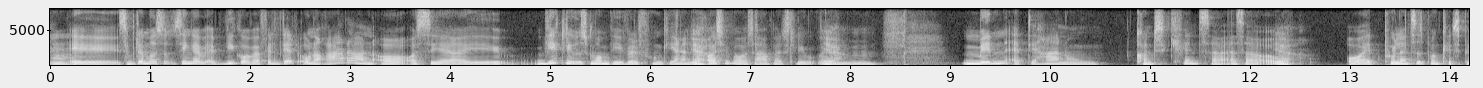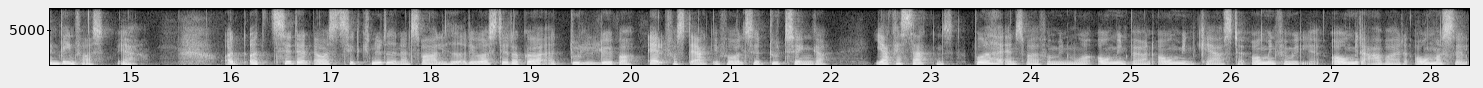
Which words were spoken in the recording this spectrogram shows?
Mm. Mm. Øh, så på den måde så tænker jeg, at vi går i hvert fald let under radaren og, og ser øh, virkelig ud, som om vi er velfungerende, ja. også i vores arbejdsliv. Ja. Øhm, men at det har nogle konsekvenser, altså, og, Ja. Og at på et eller andet tidspunkt kan det spænde ben for os. Ja. Og, og til den er også tit knyttet en ansvarlighed, og det er jo også det, der gør, at du løber alt for stærkt i forhold til, at du tænker, jeg kan sagtens både have ansvaret for min mor, og mine børn, og min kæreste, og min familie, og mit arbejde, og mig selv.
